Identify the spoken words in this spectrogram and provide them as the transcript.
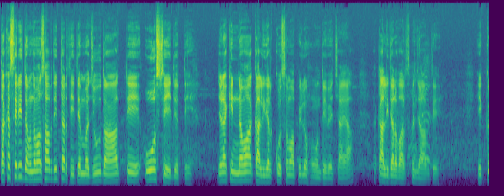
ਤਖਤ ਸ੍ਰੀ ਦਮਦਮਾ ਸਾਹਿਬ ਦੀ ਧਰਤੀ ਤੇ ਮੌਜੂਦ ਆ ਤੇ ਉਸ ਸਟੇਜ ਦੇ ਉੱਤੇ ਜਿਹੜਾ ਕਿ ਨਵਾਂ ਅਕਾਲੀ ਦਲ ਕੁਝ ਸਮਾਂ ਪਹਿਲਾਂ ਹੋਣ ਦੇ ਵਿੱਚ ਆਇਆ, ਅਕਾਲੀ ਦਲ ਵਾਰਸ ਪੰਜਾਬ ਦੇ। ਇੱਕ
